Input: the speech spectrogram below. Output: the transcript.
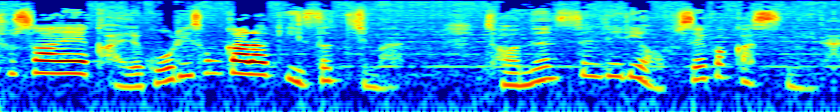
투사의 갈고리 손가락이 있었지만 저는 쓸 일이 없을 것 같습니다.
